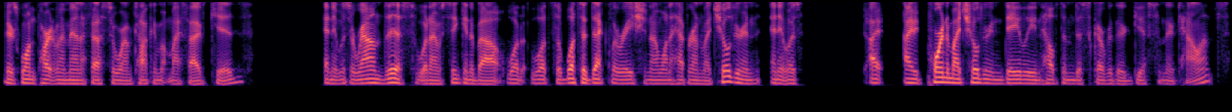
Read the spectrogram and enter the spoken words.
there's one part in my manifesto where I'm talking about my five kids, and it was around this when I was thinking about what what's a what's a declaration I want to have around my children, and it was I I pour into my children daily and help them discover their gifts and their talents,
